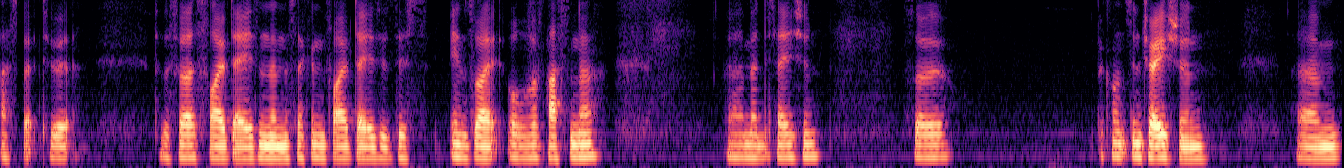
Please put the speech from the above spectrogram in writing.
aspect to it for the first five days, and then the second five days is this insight or vipassana uh, meditation. So the concentration um,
